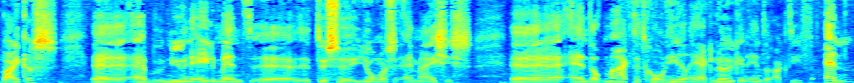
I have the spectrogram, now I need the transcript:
bikers, hebben we nu een element tussen jongens en meisjes. En dat maakt het gewoon heel erg leuk en interactief. En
